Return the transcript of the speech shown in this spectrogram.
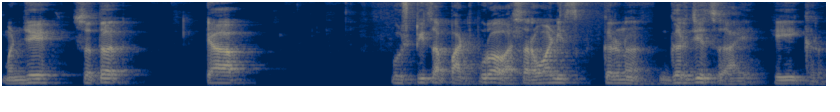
म्हणजे सतत या गोष्टीचा पाठपुरावा सर्वांनीच करणं गरजेचं आहे हेही खरं.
